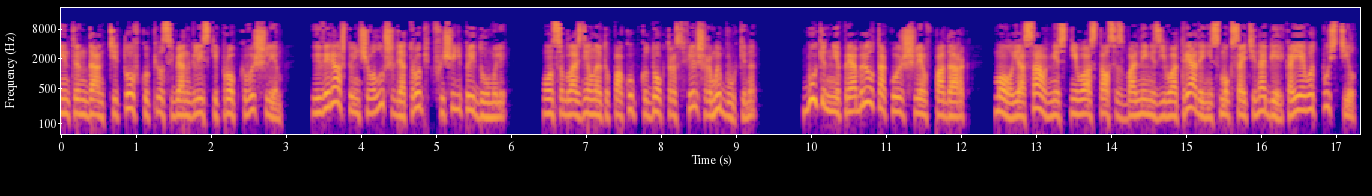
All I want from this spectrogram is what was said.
Интендант Титов купил себе английский пробковый шлем и уверял, что ничего лучше для тропиков еще не придумали. Он соблазнил на эту покупку доктора с фельдшером и Букина. Букин мне приобрел такой же шлем в подарок, мол, я сам вместо него остался с больными из его отряда и не смог сойти на берег, а я его отпустил,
